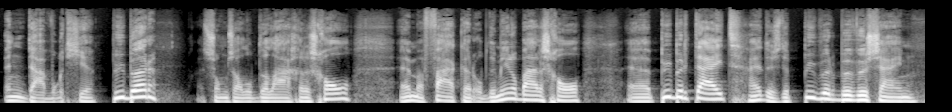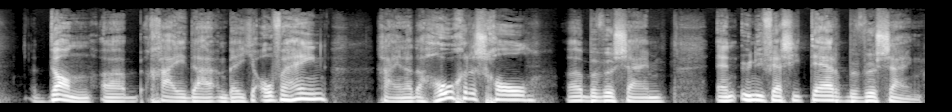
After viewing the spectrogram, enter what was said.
En daar word je puber. Soms al op de lagere school, hè, maar vaker op de middelbare school. Eh, puberteit, hè, dus de puberbewustzijn. Dan eh, ga je daar een beetje overheen. Ga je naar de hogere schoolbewustzijn en universitair bewustzijn.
